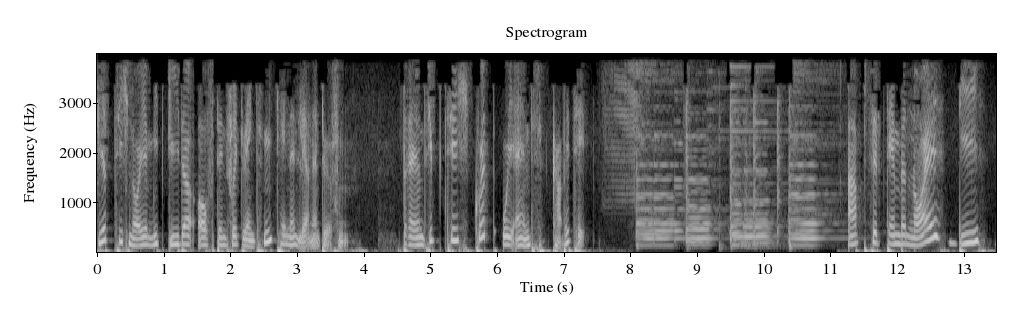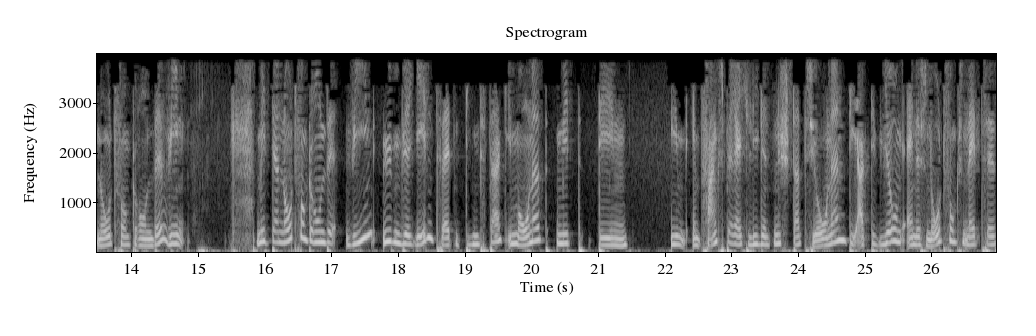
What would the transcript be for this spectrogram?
40 neue Mitglieder auf den Frequenzen kennenlernen dürfen. 73 Kurt OE1 KBC. Ab September neu die Notfunkrunde Wien. Mit der Notfunkrunde Wien üben wir jeden zweiten Dienstag im Monat mit den im Empfangsbereich liegenden Stationen die Aktivierung eines Notfunknetzes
